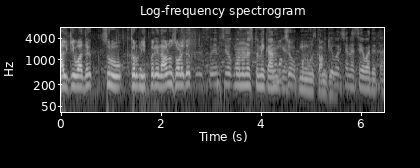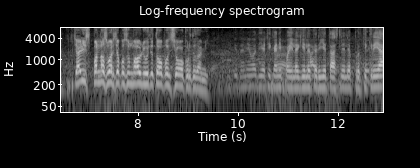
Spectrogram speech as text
हलकी वादक सुरू करून इथपर्यंत आणून सोडायचो. स्वयंसेवक म्हणूनच तुम्ही काम सेवक म्हणूनच काम केलं. वर्षांना सेवा देता? चाळीस पन्नास वर्षापासून माऊली होते तेव्हा पण सेवा करतो आम्ही. धन्यवाद. या ठिकाणी पाहिलं गेलं तर येत असलेल्या प्रतिक्रिया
